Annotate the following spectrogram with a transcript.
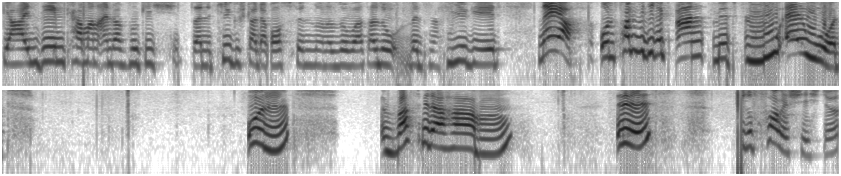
Ja, in dem kann man einfach wirklich seine Tiergestalt herausfinden oder sowas. Also, wenn es nach mir geht. Naja, und fangen wir direkt an mit Lou Elwood. Und was wir da haben, ist ihre Vorgeschichte.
